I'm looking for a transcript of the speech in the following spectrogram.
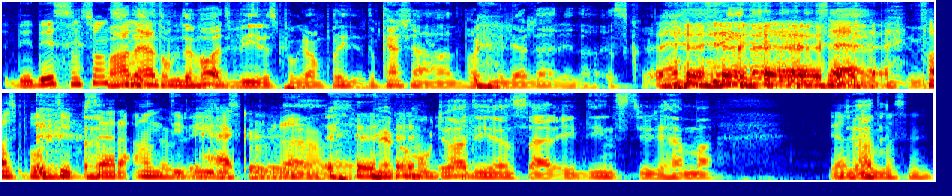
det, det är sånt, sånt Vad hade som- hänt om det var ett virusprogram på riktigt? Då kanske han hade varit miljardär idag. Jag skojar. Fast på typ antivirusprogram. Ja. Men jag kommer ihåg, du hade ju en så här, i din studio hemma, Jag Du hade-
